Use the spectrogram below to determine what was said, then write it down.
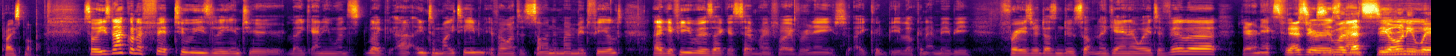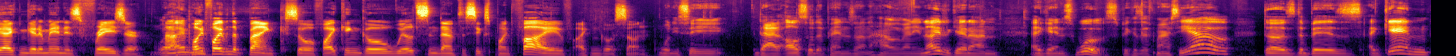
price bump. So he's not going to fit too easily into like anyone's like uh, into my team if I wanted Son in my midfield. Like if he was like a seven point five or an eight, I could be looking at maybe Fraser doesn't do something again away to Villa. Their next That's, fixture ex- is well, Man that's the only way I can get him in is Fraser. Well, I'm- 0.5 in the bank, so if I can go Wilson down to 6.5, I can go Son. What do you see, that also depends on how Man United get on against Wolves. Because if Martial does the biz again,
